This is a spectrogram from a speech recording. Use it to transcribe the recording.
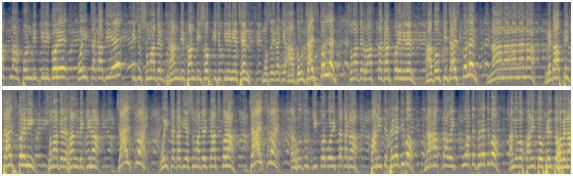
আপনার পণ্ডিতগিরি করে ওই টাকা দিয়ে কিছু সমাজের ঝান্ডি ফান্ডি সব কিছু কিনে নিয়েছেন। এটা কি আদৌ জায়জ করলেন? সমাজের রাস্তাঘাট করে নিলেন। আদৌ কি জায়জ করলেন? না না না না না, এটা আপনি জায়জ করেনি। সমাজের হান্ডি কিনা জায়জ নয়। ওই টাকা দিয়ে সমাজের কাজ করা জায়জ নয়। তাহলে হুজুর কি করব ওই টাকাটা? পানিতে ফেলে দিব? না, আপনার ওই কুয়াতে ফেলে দিব? আমি ওই পানিতেও ফেলতে হবে না।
